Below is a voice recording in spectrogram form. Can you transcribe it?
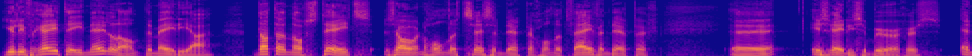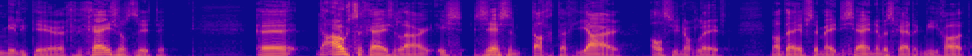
Jullie vergeten in Nederland, de media, dat er nog steeds zo'n 136, 135 uh, Israëlische burgers en militairen gegijzeld zitten. Uh, de oudste gijzelaar is 86 jaar, als hij nog leeft. Want hij heeft zijn medicijnen waarschijnlijk niet gehad.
